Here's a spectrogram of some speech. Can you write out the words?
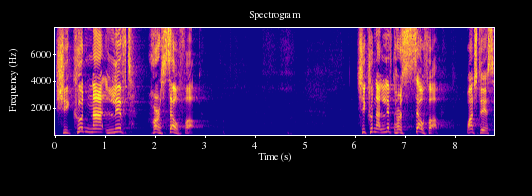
she could not lift herself up. She could not lift herself up. Watch this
